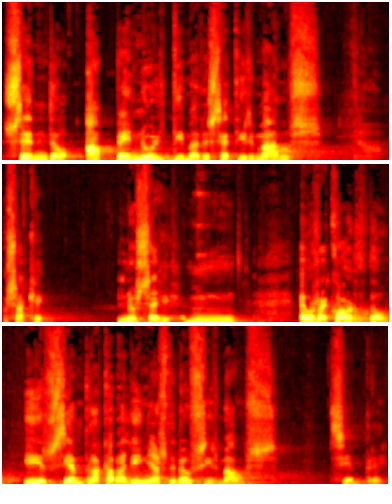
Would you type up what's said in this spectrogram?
sendo a penúltima de sete irmãos, o xa que, non sei, mm, eu recordo ir sempre a cabaliñas de meus irmãos, sempre.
